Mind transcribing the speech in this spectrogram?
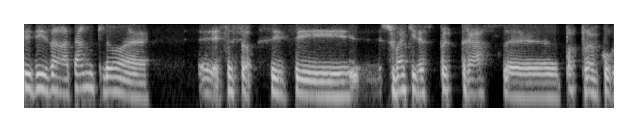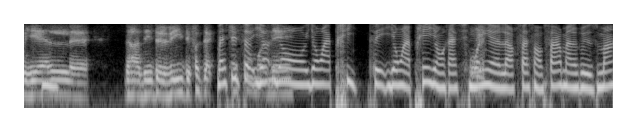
c'est des ententes là. Euh, c'est ça. C'est, c'est souvent qui laissent peu de traces, pas de preuves courrielles. Mm dans des devis, des fois de ben c'est ça, ils ont, ils, ont, ils ont, appris, ils ont appris, ils ont raffiné euh, leur façon de faire malheureusement.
